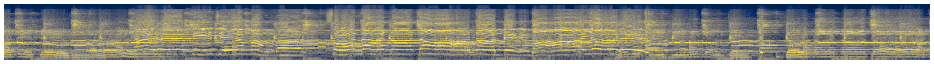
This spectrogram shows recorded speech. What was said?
દાન દેવાય રે બીજે મંગળ, સોનાના દાન દેવાય રે. બીજું મંગળ સોનાના દાન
